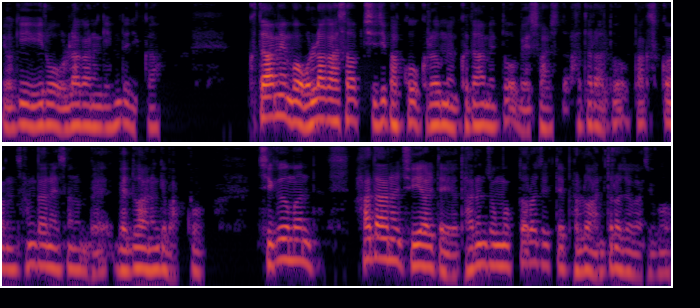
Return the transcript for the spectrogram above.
여기 위로 올라가는 게 힘드니까. 그 다음에 뭐 올라가서 지지받고 그러면 그 다음에 또 매수하더라도 박스권 상단에서는 매, 매도하는 게 맞고 지금은 하단을 주의할 때예요. 다른 종목 떨어질 때 별로 안 떨어져 가지고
